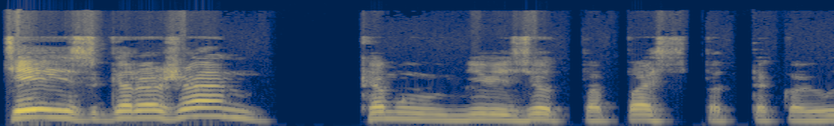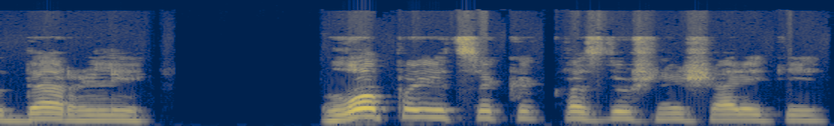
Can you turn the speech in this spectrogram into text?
Те из горожан, кому не везет попасть под такой удар или лопаются, как воздушные шарики,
